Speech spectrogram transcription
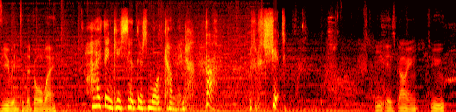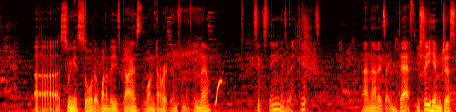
view into the doorway. I think he said there's more coming. Ha! Shit. He is going to uh, swing his sword at one of these guys, the one directly in front of him now. 16 is a hit. And that is a death. You see him just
